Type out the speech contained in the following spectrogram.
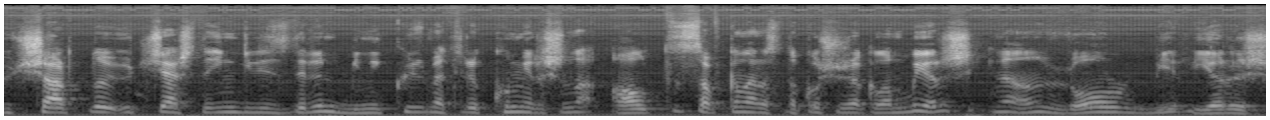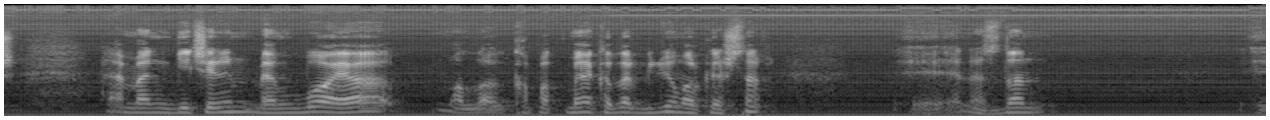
3 şartlı 3 yaşlı İngilizlerin 1200 metre kum yarışında 6 safkan arasında koşacak olan bu yarış inanın zor bir yarış. Hemen geçelim. Ben bu ayağı vallahi kapatmaya kadar biliyorum arkadaşlar. Ee, en azından e,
